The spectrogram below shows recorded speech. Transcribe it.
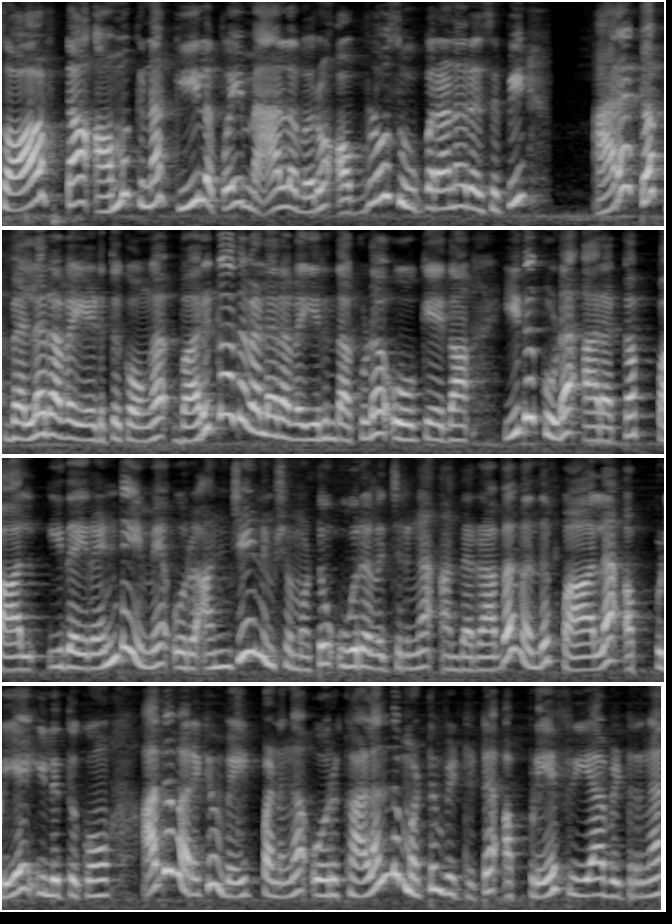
சாஃப்டாக அமுக்குனா கீழே போய் மேலே வரும். அவ்வளோ சூப்பரான ரெசிபி அரை கப் வெள்ளை ரவை எடுத்துக்கோங்க. வறுக்காத வெள்ளை ரவை இருந்தால் கூட ஓகே தான். இது கூட அரை கப் பால். இதை ரெண்டையுமே ஒரு அஞ்சே நிமிஷம் மட்டும் ஊற வச்சிருங்க. அந்த ரவை வந்து பாலை அப்படியே இழுத்துக்கும். அது வரைக்கும் வெயிட் பண்ணுங்க. ஒரு கலந்து மட்டும் விட்டுட்டு அப்படியே ஃப்ரீயாக விட்டுருங்க.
